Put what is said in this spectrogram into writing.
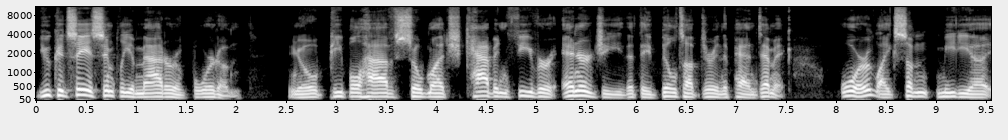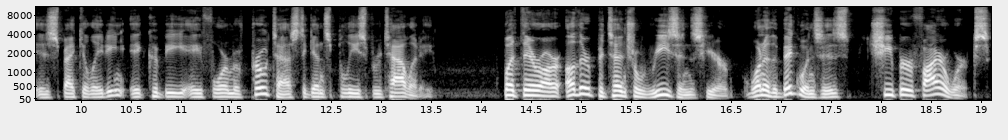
You could say it's simply a matter of boredom. You know, people have so much cabin fever energy that they built up during the pandemic. Or, like some media is speculating, it could be a form of protest against police brutality. But there are other potential reasons here. One of the big ones is cheaper fireworks.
